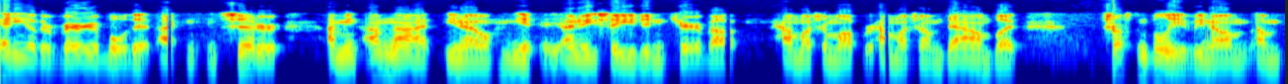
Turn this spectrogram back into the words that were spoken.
any other variable that I can consider. I mean, I'm not, you know, I know you say you didn't care about how much I'm up or how much I'm down, but trust and believe, you know, I'm, I'm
